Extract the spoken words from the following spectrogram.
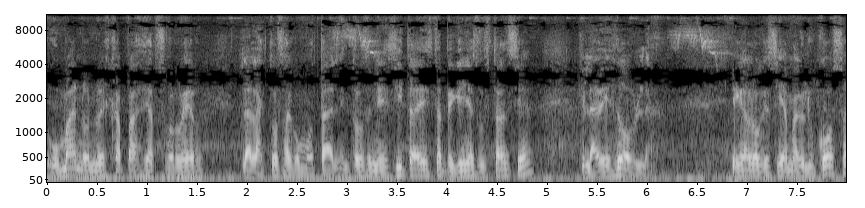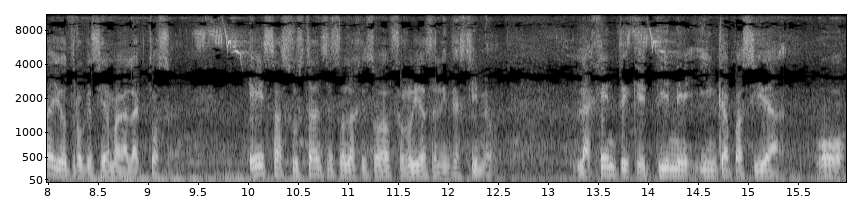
humano no es capaz de absorber la lactosa como tal, entonces necesita esta pequeña sustancia que la desdobla en algo que se llama glucosa y otro que se llama galactosa. Esas sustancias son las que son absorbidas al intestino. La gente que tiene incapacidad o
